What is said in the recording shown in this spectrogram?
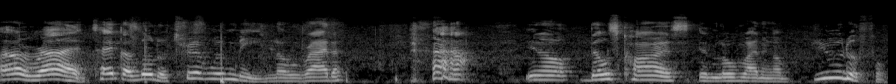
All right, take a little trip with me, lowrider. you know, those cars in lowriding are beautiful,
